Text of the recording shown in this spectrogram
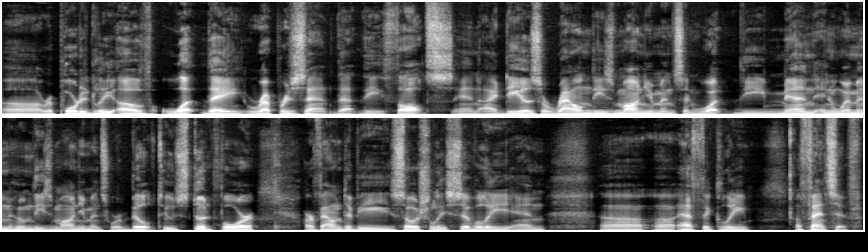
uh, reportedly of what they represent, that the thoughts and ideas around these monuments and what the men and women whom these monuments were built to stood for are found to be socially, civilly, and uh, uh, ethically offensive.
